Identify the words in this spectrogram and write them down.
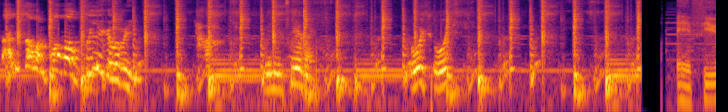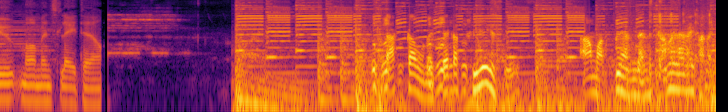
তাহলে তো আমার কপাল খুলে গেল রে তুই নাই ওই ওই A few moments later. টাকা মনে হয় টাকা ফিরে গেছে আমার প্ল্যান আমি কামে লাগাই ফেলাই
